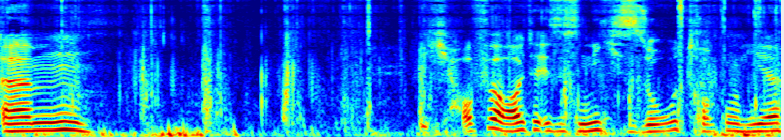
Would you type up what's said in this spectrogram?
Ähm, ich hoffe, heute ist es nicht so trocken hier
